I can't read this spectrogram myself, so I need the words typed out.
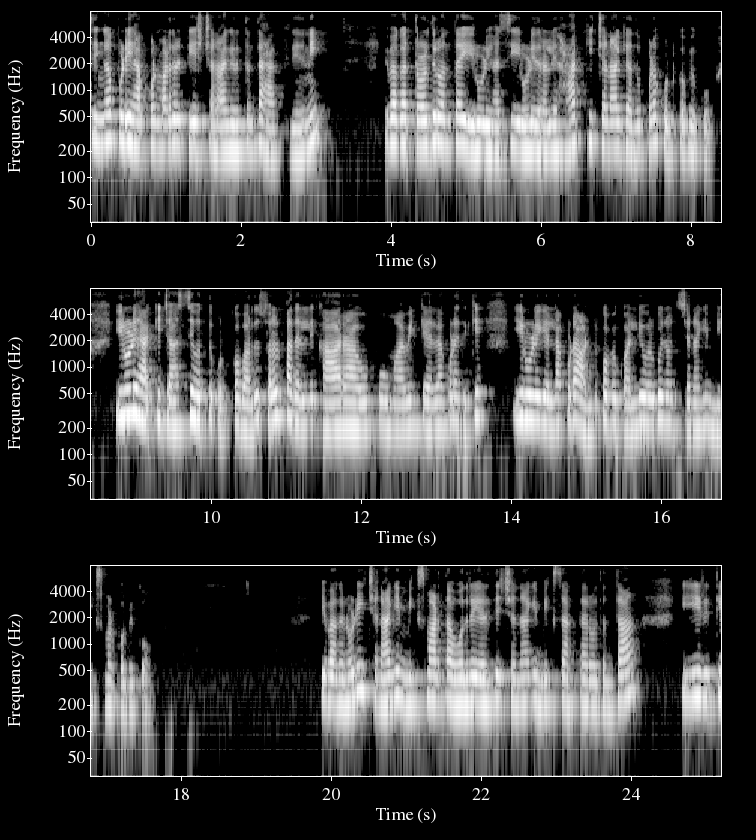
ಶೇಂಗಾ ಪುಡಿ ಹಾಕ್ಕೊಂಡು ಮಾಡಿದ್ರೆ ಟೇಸ್ಟ್ ಚೆನ್ನಾಗಿರುತ್ತೆ ಅಂತ ಹಾಕ್ತಿದ್ದೀನಿ ಇವಾಗ ತೊಳೆದಿರುವಂಥ ಈರುಳ್ಳಿ, ಹಸಿ ಈರುಳ್ಳಿ ಇದರಲ್ಲಿ ಹಾಕಿ ಚೆನ್ನಾಗಿ ಅದು ಕೂಡ ಕೊಟ್ಕೋಬೇಕು. ಈರುಳ್ಳಿ ಹಾಕಿ ಜಾಸ್ತಿ ಹೊತ್ತು ಕೊಟ್ಕೋಬಾರ್ದು. ಸ್ವಲ್ಪ ಅದರಲ್ಲಿ ಖಾರ, ಉಪ್ಪು, ಮಾವಿನಕಾಯಿ ಎಲ್ಲ ಕೂಡ ಇದಕ್ಕೆ ಈರುಳ್ಳಿಗೆಲ್ಲ ಕೂಡ ಅಂಟ್ಕೋಬೇಕು. ಅಲ್ಲಿವರೆಗೂ ನಾವು ಚೆನ್ನಾಗಿ ಮಿಕ್ಸ್ ಮಾಡ್ಕೋಬೇಕು. ಇವಾಗ ನೋಡಿ ಚೆನ್ನಾಗಿ ಮಿಕ್ಸ್ ಮಾಡ್ತಾ ಹೋದರೆ ರೀತಿ ಚೆನ್ನಾಗಿ ಮಿಕ್ಸ್ ಆಗ್ತಾ ಇರೋದಂತ ಈ ರೀತಿ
